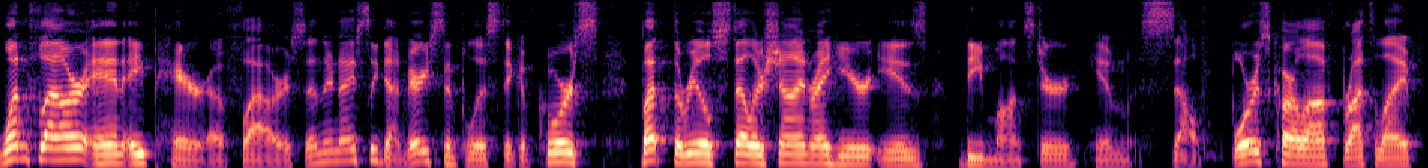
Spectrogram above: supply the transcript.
one flower and a pair of flowers, and they're nicely done. Very simplistic, of course, but the real stellar shine right here is the monster himself. Boris Karloff brought to life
